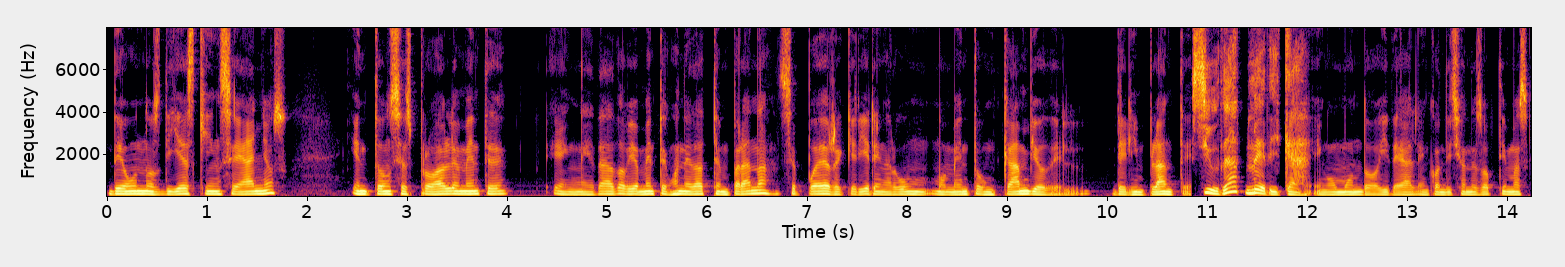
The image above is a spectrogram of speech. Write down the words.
de unos 10, 15 años. Entonces, probablemente en edad, obviamente en una edad temprana, se puede requerir en algún momento un cambio del, del implante. Ciudad Médica. En un mundo ideal, en condiciones óptimas,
